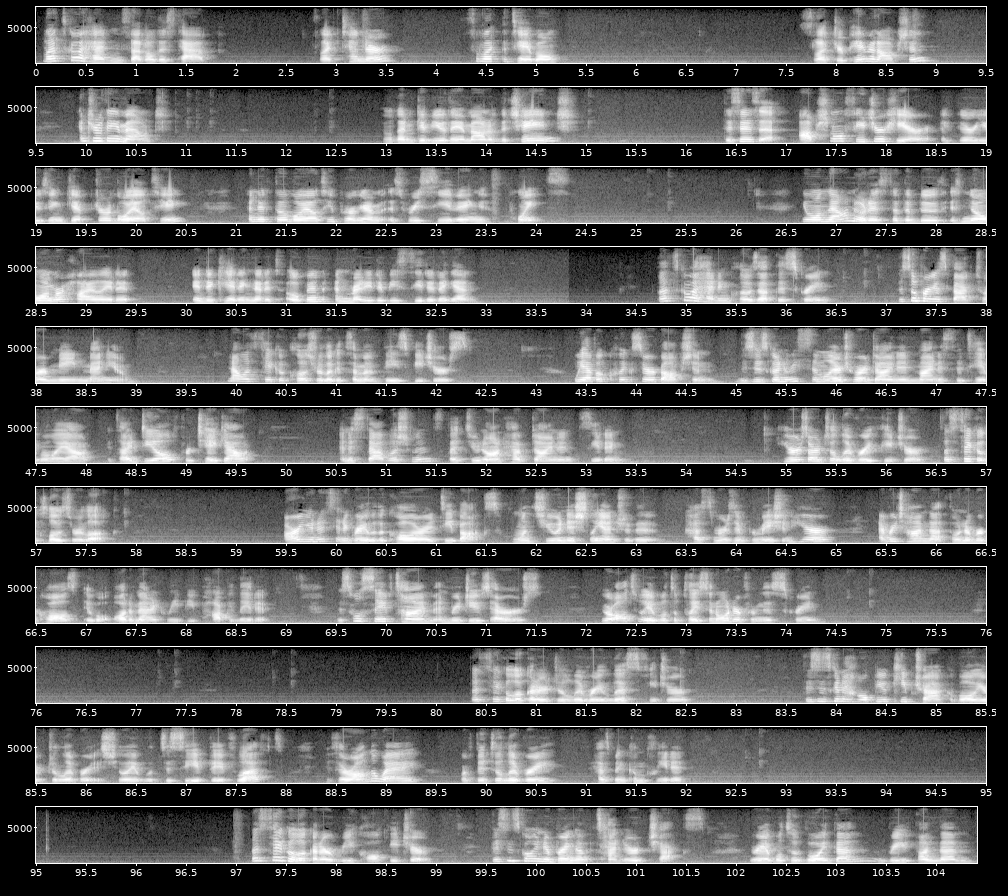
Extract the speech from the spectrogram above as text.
Let's go ahead and settle this tab. Select Tender, select the table, select your payment option, enter the amount. It will then give you the amount of the change. This is an optional feature here if you're using gift or loyalty and if the loyalty program is receiving points. You will now notice that the booth is no longer highlighted, indicating that it's open and ready to be seated again. Let's go ahead and close out this screen. This will bring us back to our main menu. Now let's take a closer look at some of these features. We have a quick serve option. This is going to be similar to our dine-in minus the table layout. It's ideal for takeout and establishments that do not have dine-in seating. Here's our delivery feature. Let's take a closer look. Our units integrate with a caller ID box. Once you initially enter the customer's information here, every time that phone number calls, it will automatically be populated. This will save time and reduce errors. You're also able to place an order from this screen. Let's take a look at our delivery list feature. This is going to help you keep track of all your deliveries. You'll be able to see if they've left, if they're on the way, or if the delivery has been completed. Let's take a look at our recall feature. This is going to bring up tendered checks. You're able to void them, refund them,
